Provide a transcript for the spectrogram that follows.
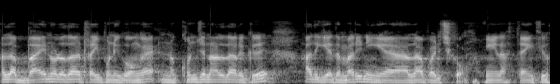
நல்லா பயனுள்ளதாக ட்ரை பண்ணிக்கோங்க. இன்னும் கொஞ்ச நாள் தான் இருக்குது அதுக்கேற்ற மாதிரி நீங்கள் நல்லா படிச்சுக்கோங்க. ஓகேங்களா? தேங்க்யூ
